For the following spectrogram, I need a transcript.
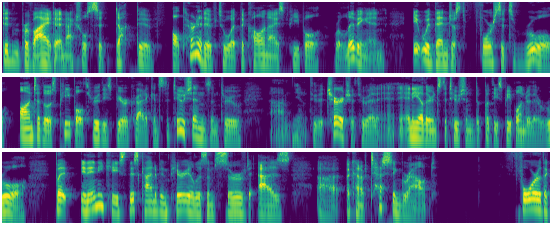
didn't provide an actual seductive alternative to what the colonized people were living in, it would then just force its rule onto those people through these bureaucratic institutions and through um, you know through the church or through any other institution to put these people under their rule. But in any case, this kind of imperialism served as uh, a kind of testing ground for the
